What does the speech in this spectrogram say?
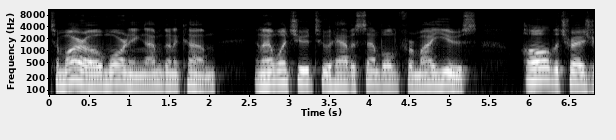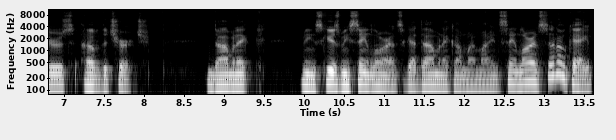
Tomorrow morning I'm going to come, and I want you to have assembled for my use all the treasures of the church. Dominic, I mean, excuse me, St. Lawrence, I got Dominic on my mind. St. Lawrence said, Okay.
